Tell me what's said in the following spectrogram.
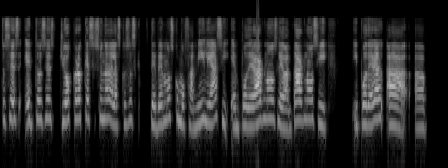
Entonces, entonces yo creo que esa es una de las cosas que debemos como familias y empoderarnos, levantarnos y, y poder a, a,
